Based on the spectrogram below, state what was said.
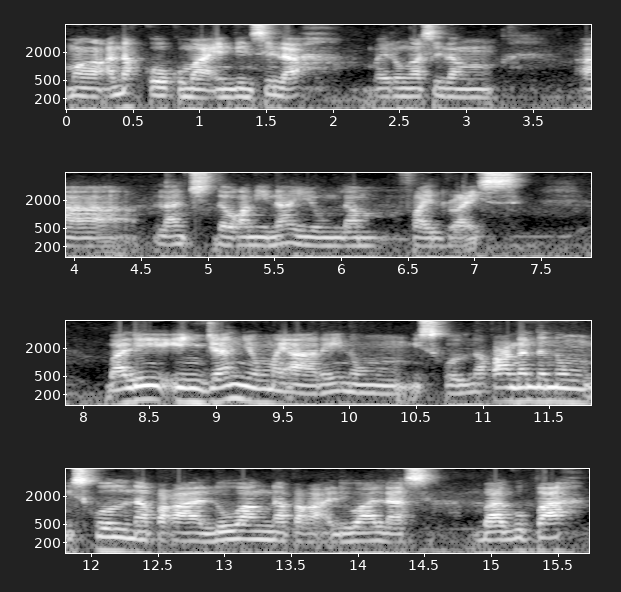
mga anak ko kumain din sila mayroon nga silang ah, lunch daw kanina yung lamb fried rice Bali, Indian yung may-ari nung school. Napakaganda nung school, napakaluwang, napakaaliwalas. Bago pa,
